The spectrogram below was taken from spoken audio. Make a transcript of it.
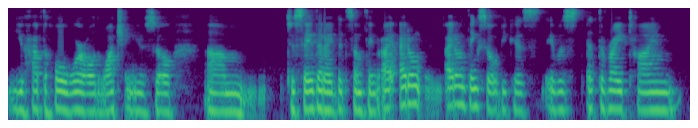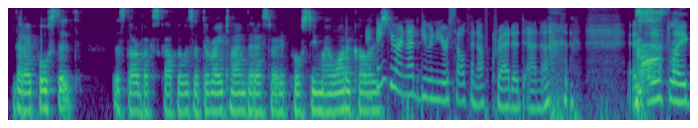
you have the whole world watching you. So um, to say that I did something, I, I don't I don't think so because it was at the right time that I posted the Starbucks cup. It was at the right time that I started posting my watercolors. I think you are not giving yourself enough credit, Anna. it's just like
